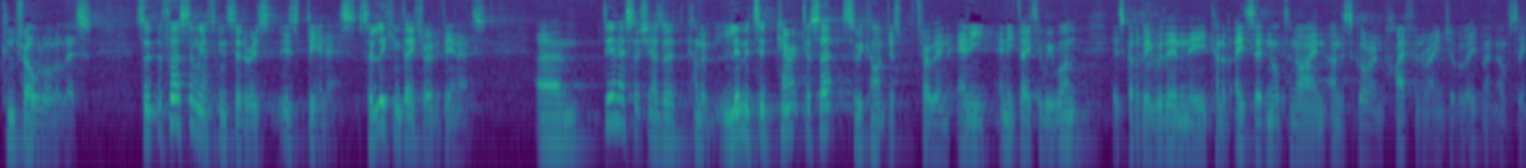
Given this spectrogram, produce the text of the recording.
control all of this. So the first thing we have to consider is, is DNS. So leaking data over DNS. Um, DNS actually has a kind of limited character set, so we can't just throw in any, any data we want. It's got to be within the kind of AZ 0 to 9 underscore and hyphen range, I believe, and obviously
